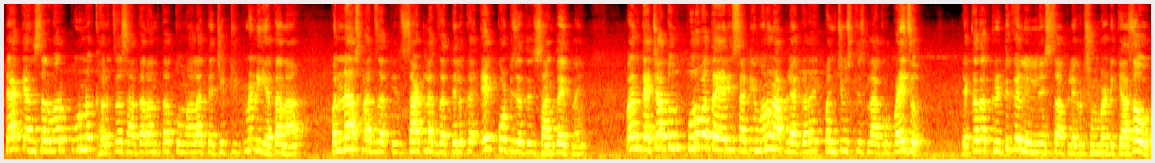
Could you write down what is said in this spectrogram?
त्या कॅन्सरवर पूर्ण खर्च साधारणतः तुम्हाला त्याची ट्रीटमेंट घेताना पन्नास लाख जातील साठ लाख जातील का एक कोटी जातील सांगता येत नाही. पण त्याच्यातून पूर्वतयारीसाठी म्हणून आपल्याकडे पंचवीस तीस लाख रुपयाचं एखादा क्रिटिकल इलनेसचं आपल्याकडे शंभर टक्के असावं.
